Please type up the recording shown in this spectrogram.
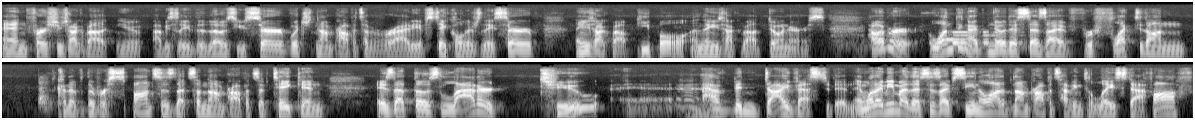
And first, you talk about you know obviously the, those you serve, which nonprofits have a variety of stakeholders they serve. Then you talk about people, and then you talk about donors. However, one thing I've noticed as I've reflected on kind of the responses that some nonprofits have taken is that those latter two eh, have been divested in. And what I mean by this is I've seen a lot of nonprofits having to lay staff off,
